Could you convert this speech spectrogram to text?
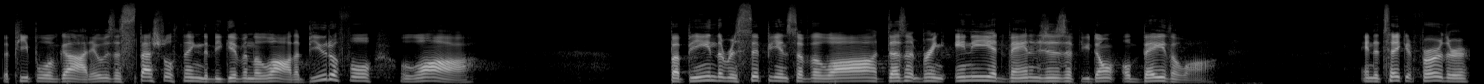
the people of God. It was a special thing to be given the law, the beautiful law. But being the recipients of the law doesn't bring any advantages if you don't obey the law. And to take it further,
